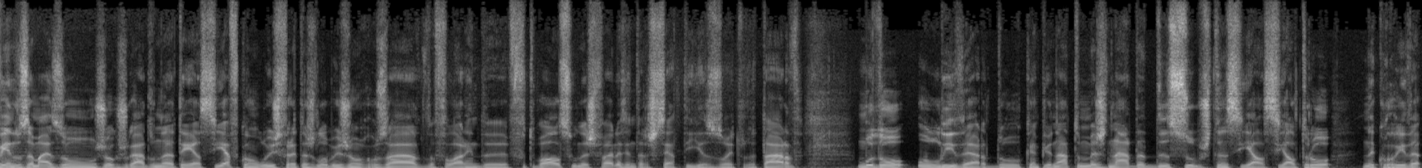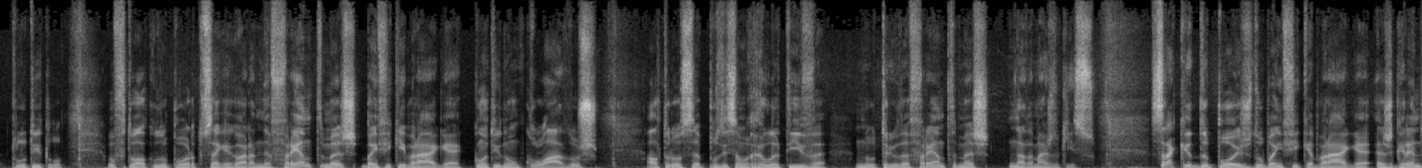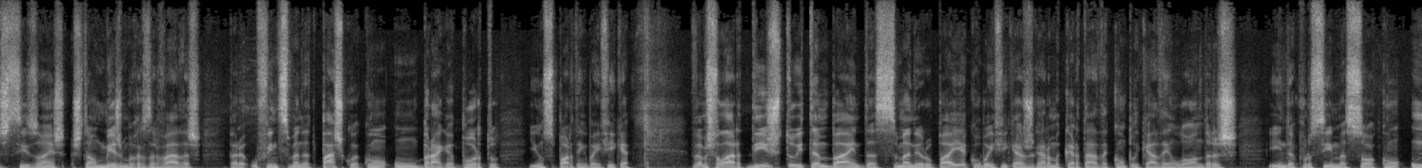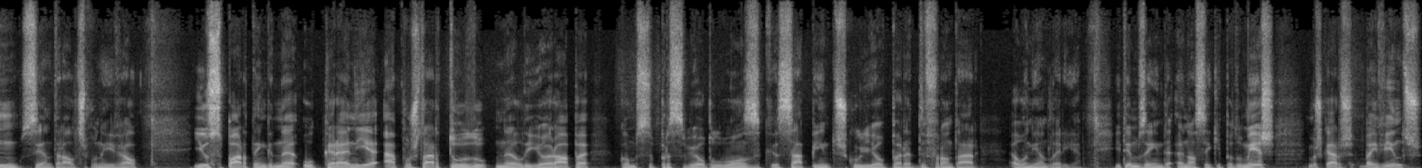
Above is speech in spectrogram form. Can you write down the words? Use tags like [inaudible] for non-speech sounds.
Bem-vindos a mais um jogo jogado na TSF com Luís Freitas Lobo e João Rosado a falarem de futebol, segundas-feiras, entre as 7 e as 8 da tarde. Mudou o líder do campeonato, mas nada de substancial se alterou na corrida pelo título. O Futebol Clube do Porto segue agora na frente, mas Benfica e Braga continuam colados. Alterou-se a posição relativa no trio da frente, mas nada mais do que isso. Será que depois do Benfica-Braga as grandes decisões estão mesmo reservadas para o fim de semana de Páscoa com um Braga-Porto e um Sporting-Benfica? Vamos falar disto e também da Semana Europeia, com o Benfica a jogar uma cartada complicada em Londres, ainda por cima só com um central disponível, e o Sporting na Ucrânia a apostar tudo na Liga Europa, como se percebeu pelo 11 que Sapinto escolheu para defrontar a União de Leiria. E temos ainda a nossa equipa do mês. Meus caros, bem-vindos.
